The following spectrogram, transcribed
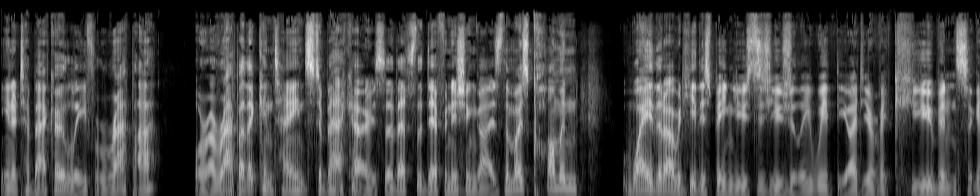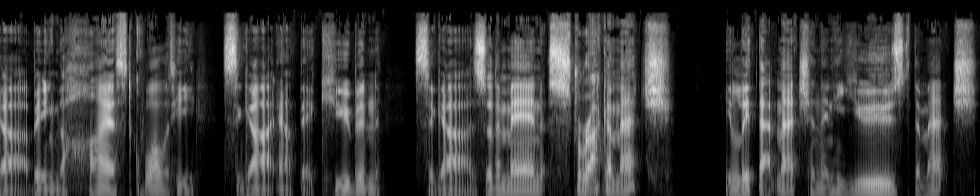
in a tobacco leaf wrapper or a wrapper that contains tobacco. So that's the definition, guys. The most common way that I would hear this being used is usually with the idea of a Cuban cigar being the highest quality cigar out there. Cuban cigars. So the man struck a match, he lit that match, and then he used the match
